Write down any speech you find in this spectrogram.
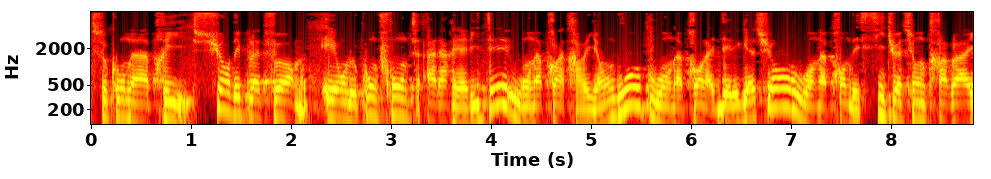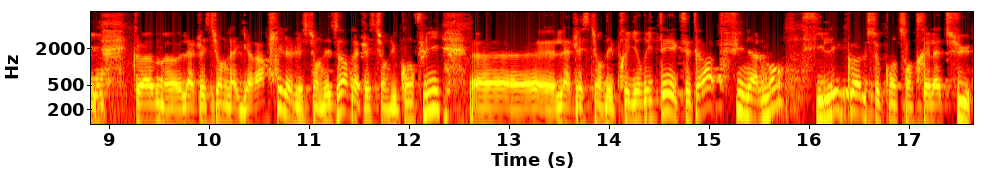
ce qu'on a appris sur des plateformes et on le confronte à la réalité, où on apprend à travailler en groupe, où on apprend la délégation, où on apprend des situations de travail comme euh, la gestion de la hiérarchie, la gestion des ordres, la gestion du conflit, euh, la gestion des priorités, etc. Finalement, si l'école se concentrait là-dessus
